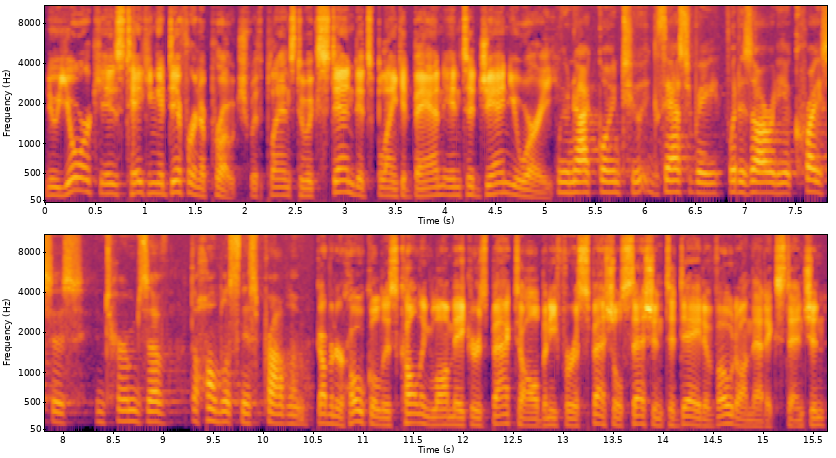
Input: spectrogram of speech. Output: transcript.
New York is taking a different approach with plans to extend its blanket ban into January. We're not going to exacerbate what is already a crisis in terms of the homelessness problem. Governor Hochul is calling lawmakers back to Albany for a special session today to vote on that extension.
